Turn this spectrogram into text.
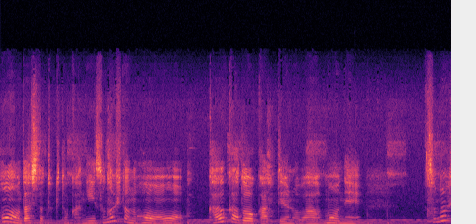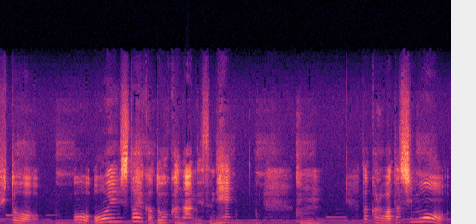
本を出した時とかにその人の本を買うかどうかっていうのはもうねその人を応援したいかどうかなんですね。うん。だから私も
